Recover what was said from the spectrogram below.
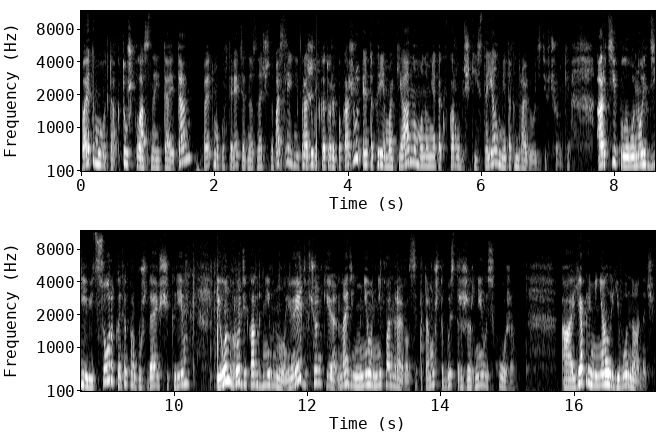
Поэтому вот так. Тушь классная и та, и та, поэтому повторять однозначно. Последний продукт, который покажу, это крем Океанум. Он у меня так в коробочке и стоял, мне так нравилось, девчонки. Артикул его 0940, это пробуждающий крем. И он вроде как дневной. И, девчонки, на день мне он не понравился, потому что быстро жирнилась кожа. А, я применяла его на ночь.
